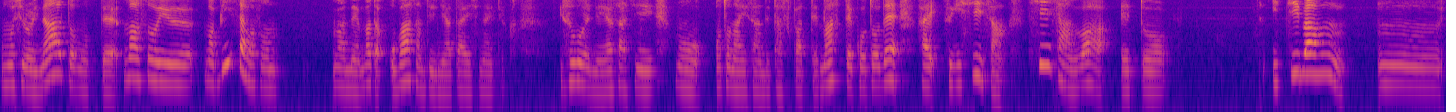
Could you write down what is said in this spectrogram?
面白いなと思って。まあそういう、まあ、B さんはそん、まあね、まだおばあさんっていうに値しないというかすごいね優しいもうお隣さんで助かってますってことではい次 C さん。C さんはえっと一番うん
